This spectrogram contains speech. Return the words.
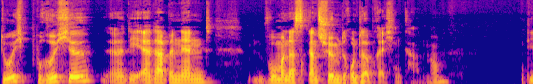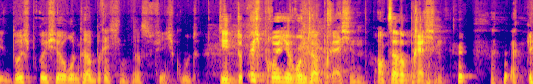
Durchbrüche, äh, die er da benennt, wo man das ganz schön mit runterbrechen kann. Ne? Die Durchbrüche runterbrechen, das finde ich gut. Die Durchbrüche runterbrechen, Hauptsache brechen.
